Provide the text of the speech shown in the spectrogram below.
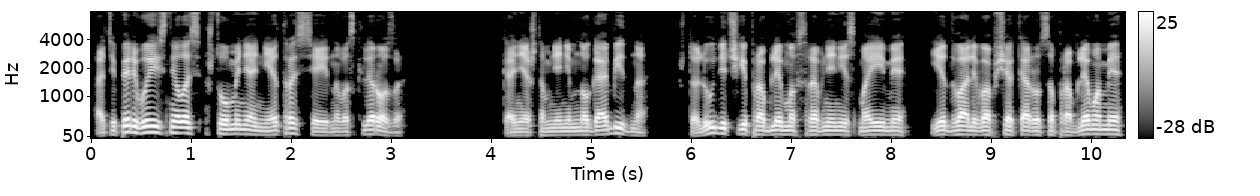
а теперь выяснилось, что у меня нет рассеянного склероза. Конечно, мне немного обидно, что люди, чьи проблемы в сравнении с моими едва ли вообще кажутся проблемами,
